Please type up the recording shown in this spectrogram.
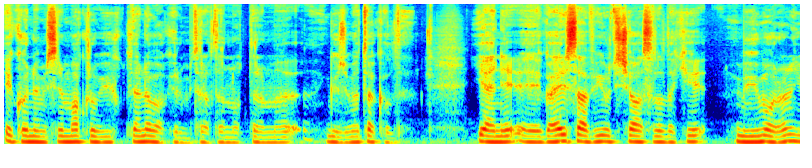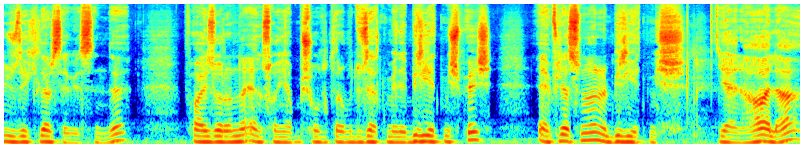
ekonomisinin makro büyüklüklerine bakıyorum bir taraftan notlarıma gözüme takıldı. Yani e, gayri safi yurt içi hasıladaki büyüme oranı yüzdekiler seviyesinde. Faiz oranı en son yapmış oldukları bu düzeltmeyle 1.75, enflasyon oranı 1.70. Yani hala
